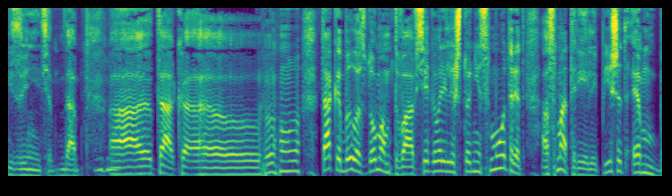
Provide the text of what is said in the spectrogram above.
Извините, да. А, так, э, так и было с Домом 2. Все говорили, что не смотрят, а смотрели, пишет МБ.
